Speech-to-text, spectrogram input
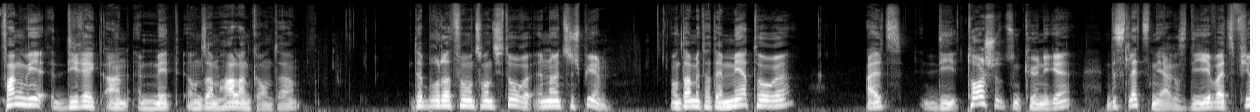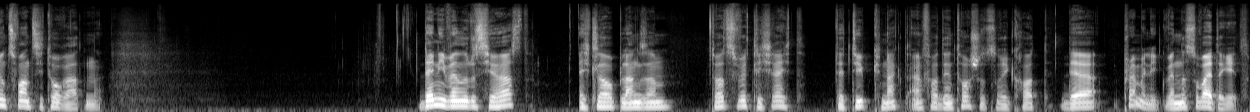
Fangen wir direkt an mit unserem Haaland-Counter. Der Bruder hat 25 Tore in 19 Spielen. Und damit hat er mehr Tore als die Torschützenkönige des letzten Jahres, die jeweils 24 Tore hatten. Danny, wenn du das hier hörst, ich glaube langsam, du hast wirklich recht. Der Typ knackt einfach den Torschützenrekord der Premier League, wenn das so weitergeht.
